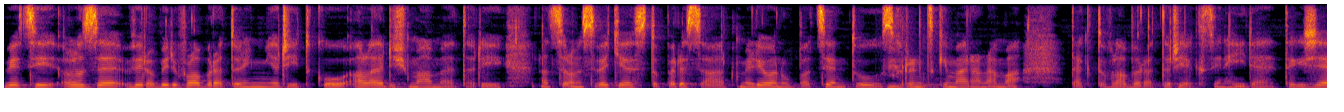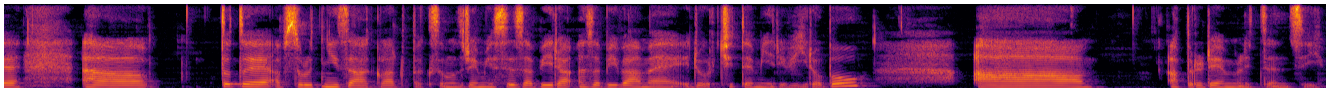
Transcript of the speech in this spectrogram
věci lze vyrobit v laboratorním měřítku, ale když máme tady na celém světě 150 milionů pacientů s hmm. chronickými ranama, tak to v laboratoři jaksi nejde. Takže Toto je absolutní základ. Pak samozřejmě se zabírá, zabýváme i do určité míry výrobou a, a prodejem licencí.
